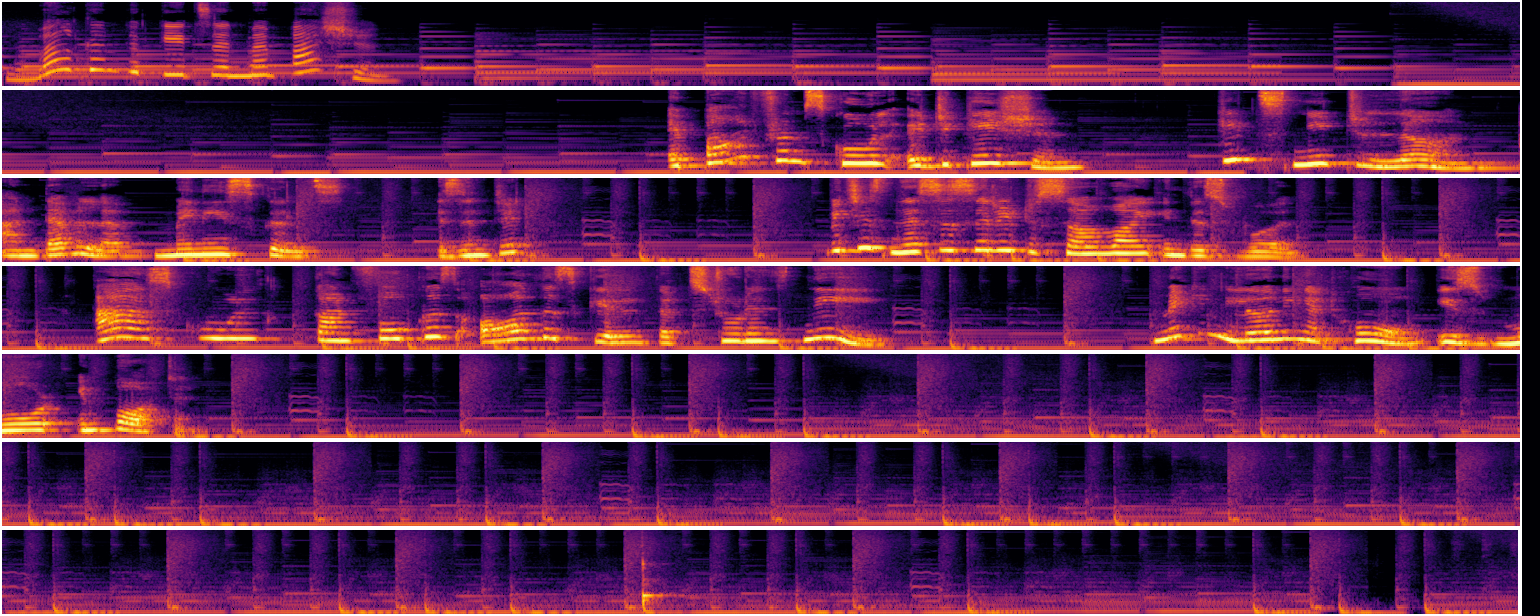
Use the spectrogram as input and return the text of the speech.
Welcome to Kids and My Passion. Apart from school education, kids need to learn and develop many skills, isn't it? Which is necessary to survive in this world. As school can't focus all the skills that students need, making learning at home is more important.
